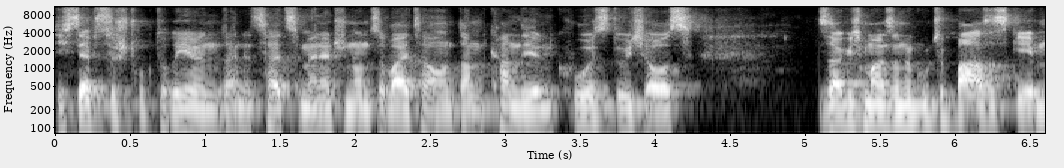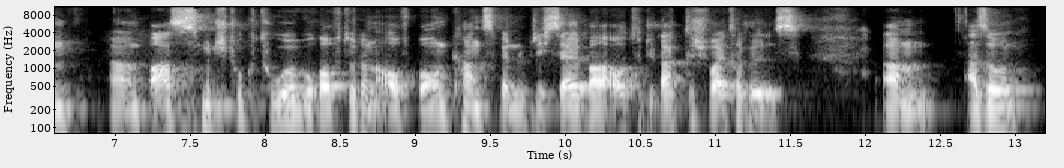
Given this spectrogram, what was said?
dich selbst zu strukturieren, deine Zeit zu managen und so weiter. Und dann kann dir ein Kurs durchaus sage ich mal, so eine gute Basis geben. Ähm, Basis mit Struktur, worauf du dann aufbauen kannst, wenn du dich selber autodidaktisch weiterbildest. Ähm, also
